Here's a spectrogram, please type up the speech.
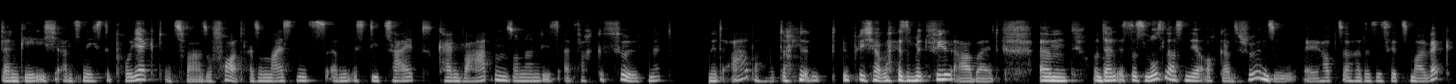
dann gehe ich ans nächste Projekt und zwar sofort. Also meistens ähm, ist die Zeit kein Warten, sondern die ist einfach gefüllt mit, mit Arbeit und üblicherweise mit viel Arbeit. Ähm, und dann ist das Loslassen ja auch ganz schön so. Ey, Hauptsache, das ist jetzt mal weg.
